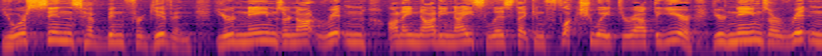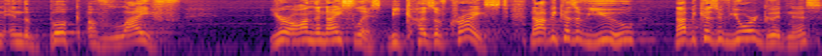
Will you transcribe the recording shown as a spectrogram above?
Your sins have been forgiven. Your names are not written on a naughty nice list that can fluctuate throughout the year. Your names are written in the book of life. You're on the nice list because of Christ, not because of you, not because of your goodness,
